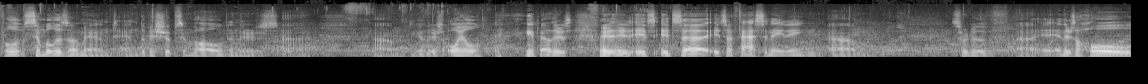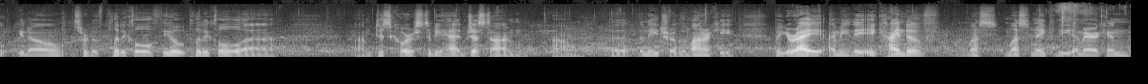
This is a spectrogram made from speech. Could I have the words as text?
full of symbolism and and the bishops involved, and there's. Uh, um, you know, there's oil. you know, there's it, it's it's a it's a fascinating um, sort of, uh, and, and there's a whole you know sort of political theopolitical uh, um, discourse to be had just on um, the the nature of the monarchy. But you're right. I mean, it, it kind of must must make the American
